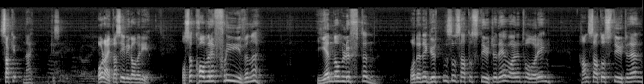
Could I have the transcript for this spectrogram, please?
Sakke... Nei. Ålreit, da sier vi galleri. Og så kommer det flyvende gjennom luften. Og denne gutten som satt og styrte det, var en tolvåring. Han satt og styrte den,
